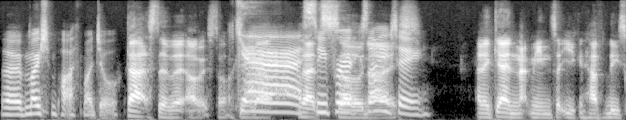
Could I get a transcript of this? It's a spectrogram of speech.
the motion path module. That's the bit I was talking Yeah, about. That's super so nice. exciting. And again, that means that you can have these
